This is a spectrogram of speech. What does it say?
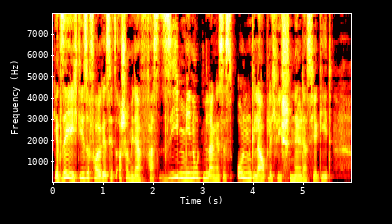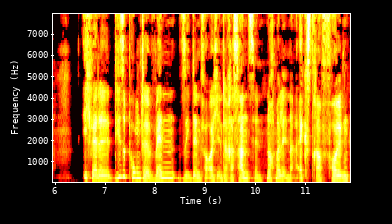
jetzt sehe ich, diese Folge ist jetzt auch schon wieder fast sieben Minuten lang. Es ist unglaublich, wie schnell das hier geht. Ich werde diese Punkte, wenn sie denn für euch interessant sind, nochmal in extra Folgen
